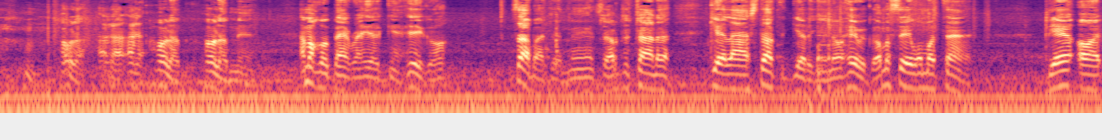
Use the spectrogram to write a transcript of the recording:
Hmm, hold up. I got, I got, hold up. Hold up, man. I'm gonna go back right here again. Here you go. Sorry about that, man. So I'm just trying to get a lot of stuff together, you know. Here we go. I'm gonna say it one more time. There are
